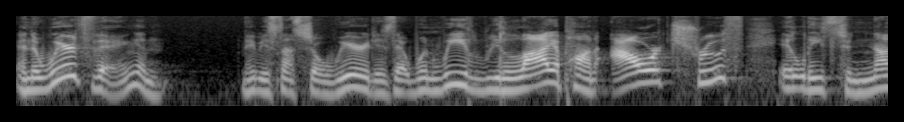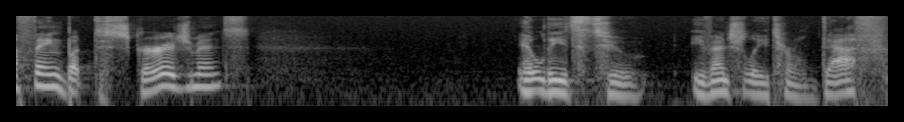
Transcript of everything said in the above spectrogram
And the weird thing, and maybe it's not so weird, is that when we rely upon our truth, it leads to nothing but discouragement. It leads to eventually eternal death.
